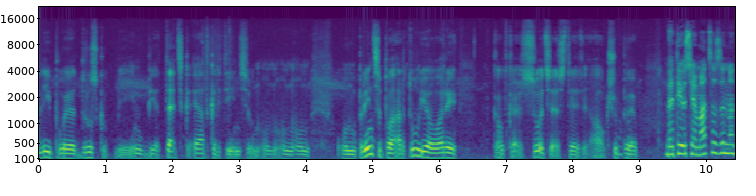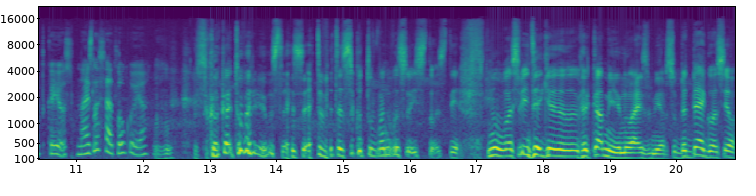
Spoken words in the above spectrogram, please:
līpoja drusku bija tāds, ka atkritīns un, un, un, un, un principā ar to jau arī kaut kā sociās tie augšupē. Bet jūs jau atzīstat, ka jūs neizlasījāt lūgu. Ja? Uh -huh. Es saku, kā tu vari uztaisīt, bet es saku, tu man visu izstostīji. Nu, es vienīgi kamīnu aizmirsu, bet beigās jau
